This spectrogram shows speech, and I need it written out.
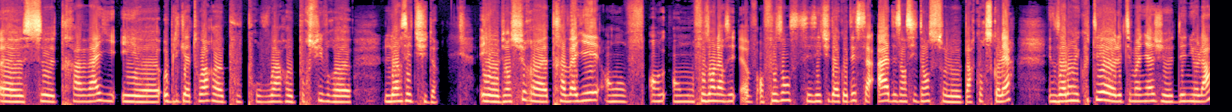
euh, ce travail est euh, obligatoire pour pouvoir poursuivre leurs études. Et bien sûr, travailler en, en, en, faisant leurs, en faisant ces études à côté, ça a des incidences sur le parcours scolaire. Et nous allons écouter le témoignage d'Eniola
